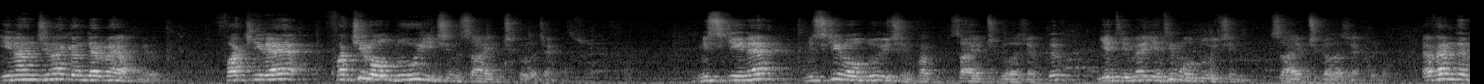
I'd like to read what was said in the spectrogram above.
inancına gönderme yapmıyor. Fakire fakir olduğu için sahip çıkılacaktır. Miskine miskin olduğu için sahip çıkılacaktır. Yetime yetim olduğu için sahip çıkılacaktır. Efendim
